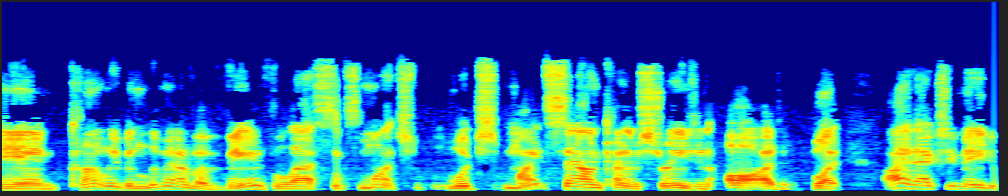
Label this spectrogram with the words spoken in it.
and currently been living out of a van for the last six months, which might sound kind of strange and odd, but I've actually made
